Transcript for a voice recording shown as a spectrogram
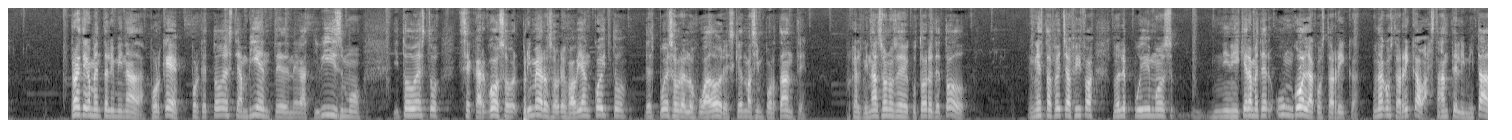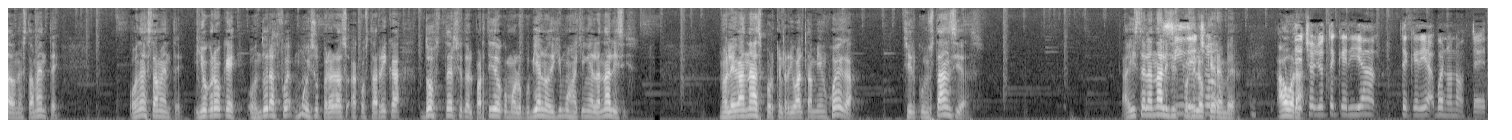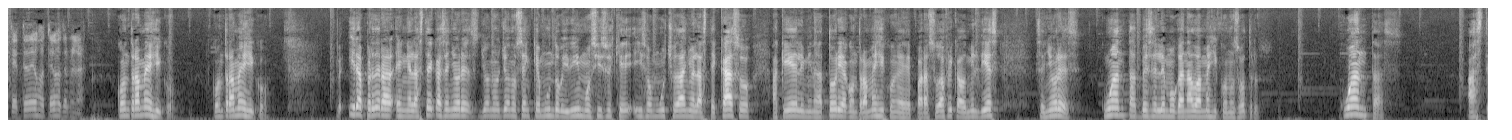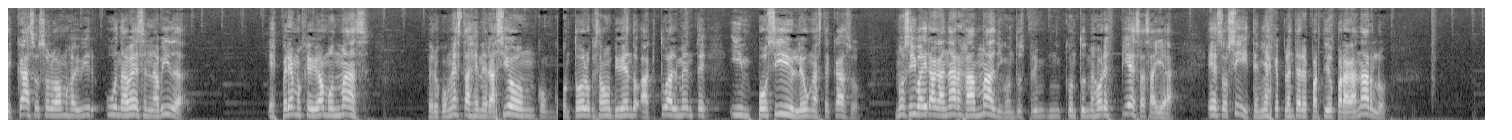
Prácticamente eliminada. ¿Por qué? Porque todo este ambiente de negativismo, y todo esto se cargó sobre, primero sobre Fabián Coito, después sobre los jugadores, que es más importante, porque al final son los ejecutores de todo. En esta fecha FIFA no le pudimos ni, siquiera meter un gol a Costa Rica. Una Costa Rica bastante limitada, honestamente. Honestamente. Y yo creo que Honduras fue muy superior a, Costa Rica dos tercios del partido, como bien lo dijimos aquí en el análisis. No le ganas porque el rival también juega. Circunstancias. Ahí está el análisis por si lo quieren ver. Ahora. De hecho, yo te quería, te quería, bueno, no, te, te, dejo, te dejo terminar. Contra México, contra México. Ir a perder en el Azteca, señores, yo no, yo no sé en qué mundo vivimos, hizo, es que hizo mucho daño el Aztecaso, aquella eliminatoria contra México eh, para Sudáfrica 2010. Señores, ¿cuántas veces le hemos ganado a México nosotros? ¿Cuántas? Aztecaso solo vamos a vivir una vez en la vida. Esperemos que vivamos más. Pero con esta generación, con, todo lo que estamos viviendo actualmente, imposible un caso. No se iba a ir a ganar jamás ni con tus, con tus mejores piezas allá. Eso sí, tenías que plantear el partido para ganarlo.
